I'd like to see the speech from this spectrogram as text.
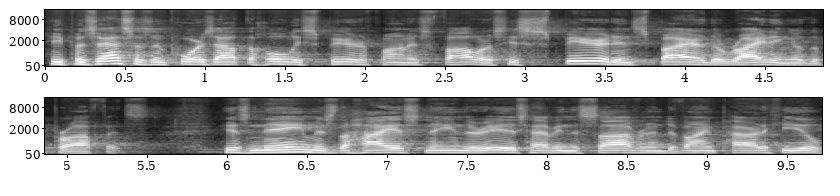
He possesses and pours out the Holy Spirit upon his followers. His Spirit inspired the writing of the prophets. His name is the highest name there is, having the sovereign and divine power to heal,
